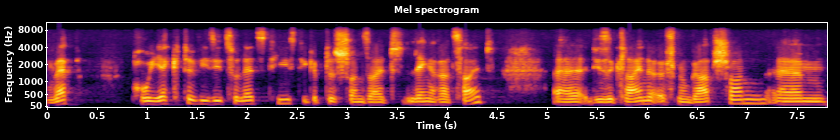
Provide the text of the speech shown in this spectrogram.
Web-Projekte, wie sie zuletzt hieß, die gibt es schon seit längerer Zeit. Äh, diese kleine Öffnung gab es schon. Ähm,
